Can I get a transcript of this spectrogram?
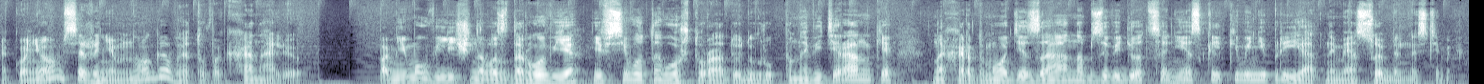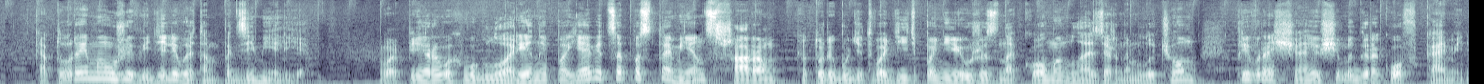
Окунемся же немного в эту вакханалию. Помимо увеличенного здоровья и всего того, что радует группу на ветеранке, на хардмоде Заан обзаведется несколькими неприятными особенностями, которые мы уже видели в этом подземелье. Во-первых, в углу арены появится постамент с шаром, который будет водить по ней уже знакомым лазерным лучом, превращающим игроков в камень.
